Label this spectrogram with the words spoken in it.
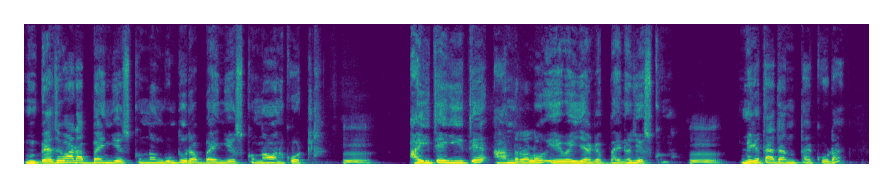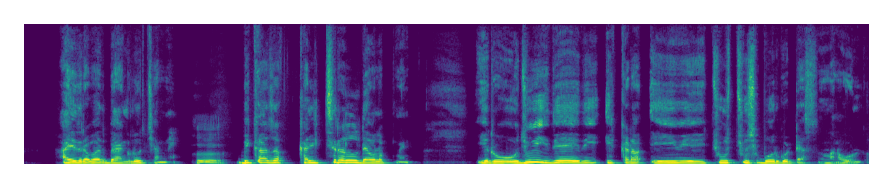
బెజవాడ అబ్బాయిని చేసుకుందాం గుంటూరు అబ్బాయిని చేసుకుందాం అనుకోవట్లా. ఉమ్, అయితే గీతే ఆంధ్రలో ఏ వైజాగ్ అబ్బాయినో చేసుకుందాం. మిగతా అదంతా కూడా Hyderabad Bengaluru Chennai. Because of cultural development. ఈ రోజు ఇదే ఇది ఇక్కడ ఈ చూసి చూసి బోర్ కొట్టేస్తుంది మన ఊళ్ళో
